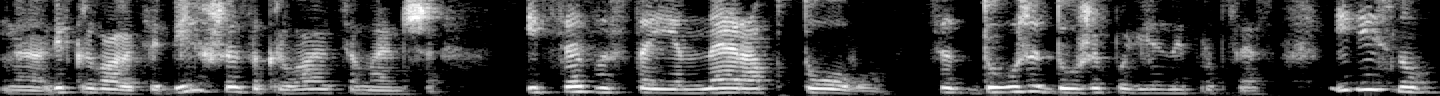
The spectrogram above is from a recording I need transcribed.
е, відкриваються більше, закриваються менше. І це вистає не раптово. Це дуже-дуже повільний процес. І дійсно,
